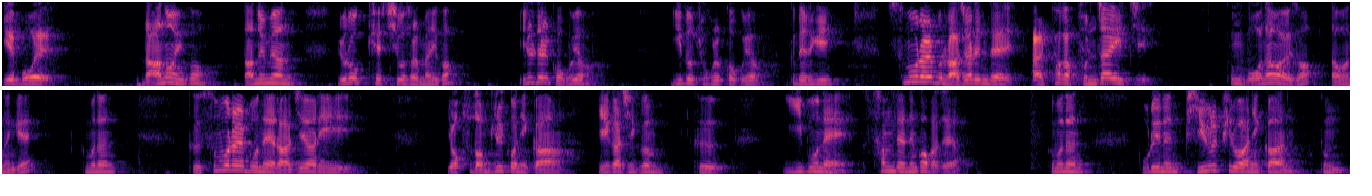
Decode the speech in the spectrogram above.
이게 뭐해? 나눠 이거 나누면 요렇게 지워서 얼마 이거? 1 될 거고요 2도 죽을 거고요 근데 여기 스몰 R분 라잘인데 알파가 분자에 있지 그럼 뭐 나와요 여기서? 나오는 게? 그러면은 그 스몰 R분의 라지알이 역수 넘길 거니까 얘가 지금 그 2분의 3 되는 거 맞아요? 그러면은 우리는 비율 필요하니까 그럼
